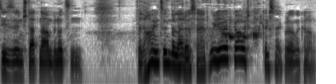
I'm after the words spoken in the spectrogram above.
diesen Stadtnamen benutzen. The lines in the letter said, we had go to Hackensack, oder keine Ahnung.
